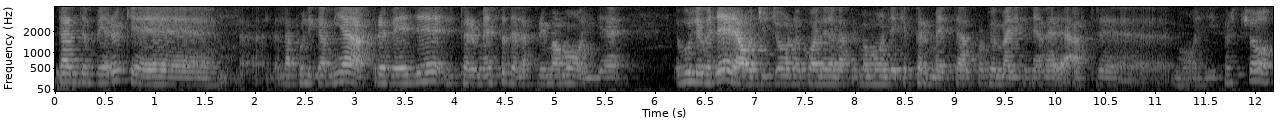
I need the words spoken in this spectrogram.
Tanto è vero che eh, la poligamia prevede il permesso della prima moglie. E voglio vedere oggigiorno qual è la prima moglie che permette al proprio marito di avere altre mogli, perciò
